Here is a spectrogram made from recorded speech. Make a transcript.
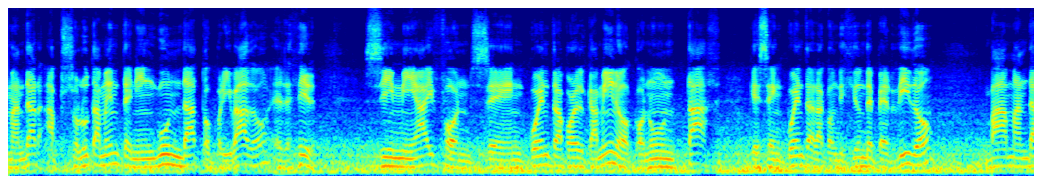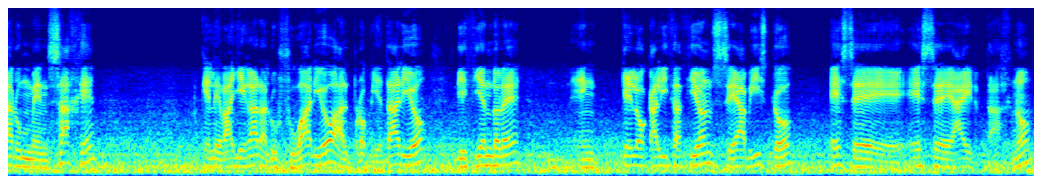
mandar absolutamente ningún dato privado, es decir, si mi iPhone se encuentra por el camino con un tag que se encuentra en la condición de perdido, va a mandar un mensaje que le va a llegar al usuario, al propietario, diciéndole en qué localización se ha visto ese, ese AirTag, ¿no?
